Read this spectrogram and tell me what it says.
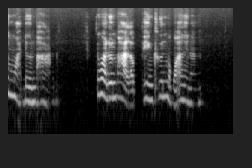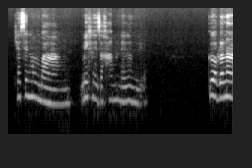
จังหวะเดินผ่านจังหวะเดินผ่านแล้วเพลงขึ้นบอกว่าอะไรนะแค่เส้นบางๆไม่เคยจะข้ามมันได้เลยเกือบแล้วนะ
